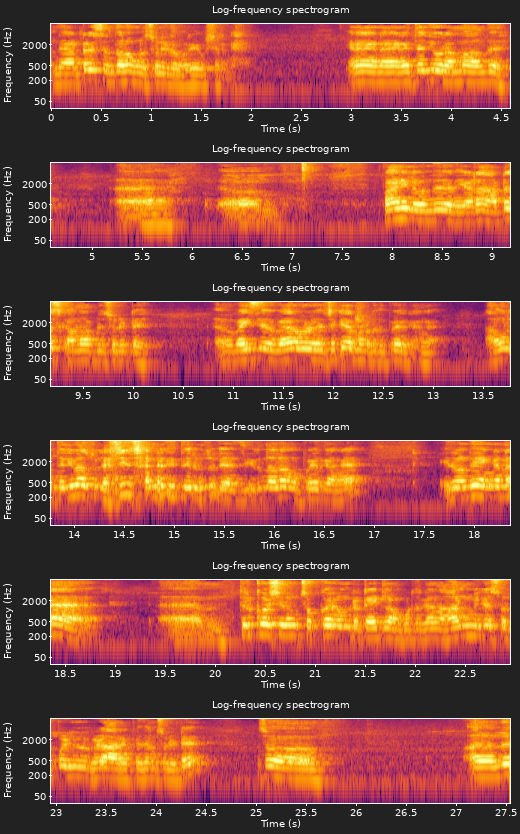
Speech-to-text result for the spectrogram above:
அந்த அட்ரஸ் இருந்தாலும் உங்களுக்கு சொல்லிடுறேன் ஒரே நிமிஷம் இருங்க. ஏன்னா நான் எனக்கு தெரிஞ்சு ஒரு அம்மா வந்து பழனியில் வந்து அந்த இடம் அட்ரஸ் காணும் அப்படின்னு சொல்லிட்டு வயசு வேறு ஒரு செட்டியார் மண்டபத்துக்கு போயிருக்காங்க. அவங்களுக்கு தெளிவாக சொல்லியாச்சு சன்னதி தெருன்னு சொல்லியாச்சு. இருந்தாலும் அவங்க போயிருக்காங்க. இது வந்து எங்கன்னா ஆம், திருக்கோஷிலும் சொக்கரும்ன்ற டைட்டில் அவங்க கொடுத்துருக்காங்க. ஆன்மீக சொற்பொழிவு விழா அழைப்பதுன்னு சொல்லிட்டு. ஸோ அது வந்து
